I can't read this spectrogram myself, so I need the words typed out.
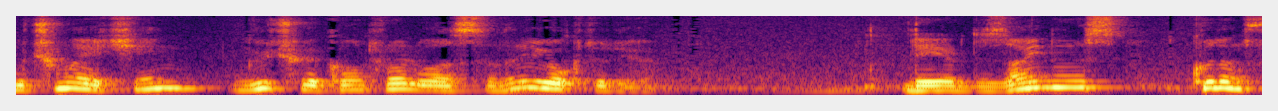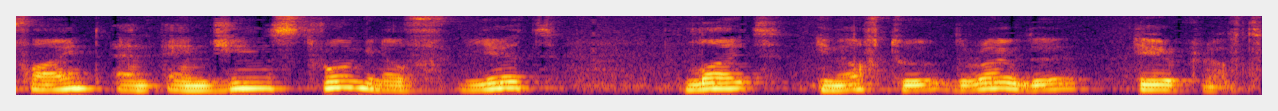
uçma için güç ve kontrol vasıtaları yoktu diyor. Their designers couldn't find an engine strong enough yet light enough to drive the aircraft.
